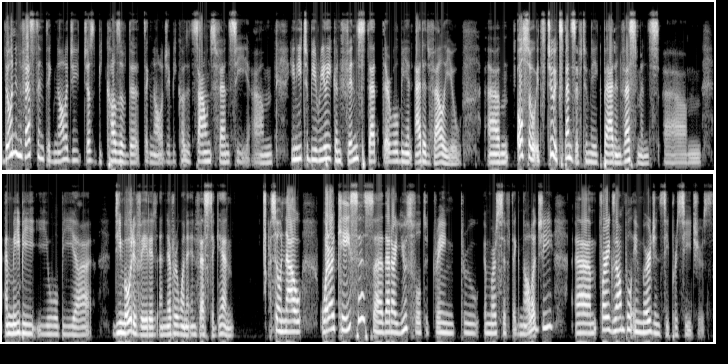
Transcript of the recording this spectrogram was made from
don't invest in technology just because of the technology, because it sounds fancy. Um, you need to be really convinced that there will be an added value. Um, also, it's too expensive to make bad investments, um, and maybe you will be uh, demotivated and never want to invest again. So now, what are cases uh, that are useful to train through immersive technology? Um, for example, emergency procedures.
